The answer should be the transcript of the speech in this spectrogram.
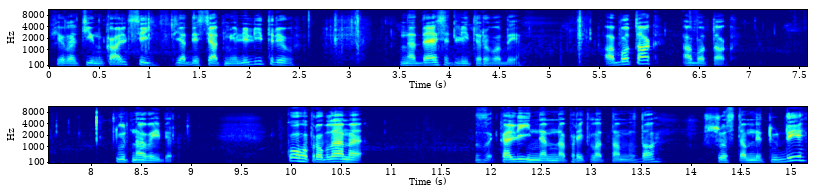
хілатін кальцій 50 мл на 10 літр води. Або так, або так. Тут на вибір. В кого проблеми з калійнем, наприклад, там, да? щось там не туди.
